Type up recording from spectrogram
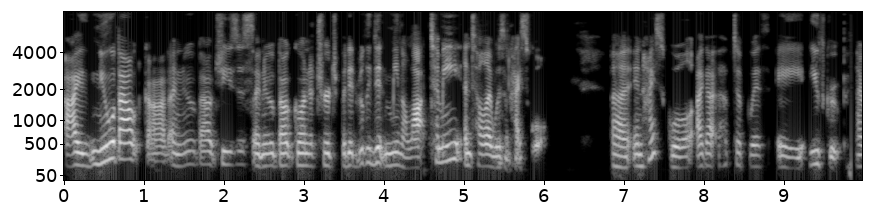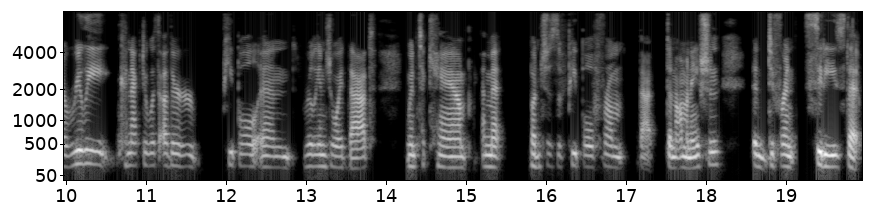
I knew about God, I knew about Jesus, I knew about going to church, but it really didn't mean a lot to me until I was in high school. Uh, in high school, I got hooked up with a youth group. I really connected with other people and really enjoyed that. Went to camp. I met bunches of people from that denomination in different cities that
